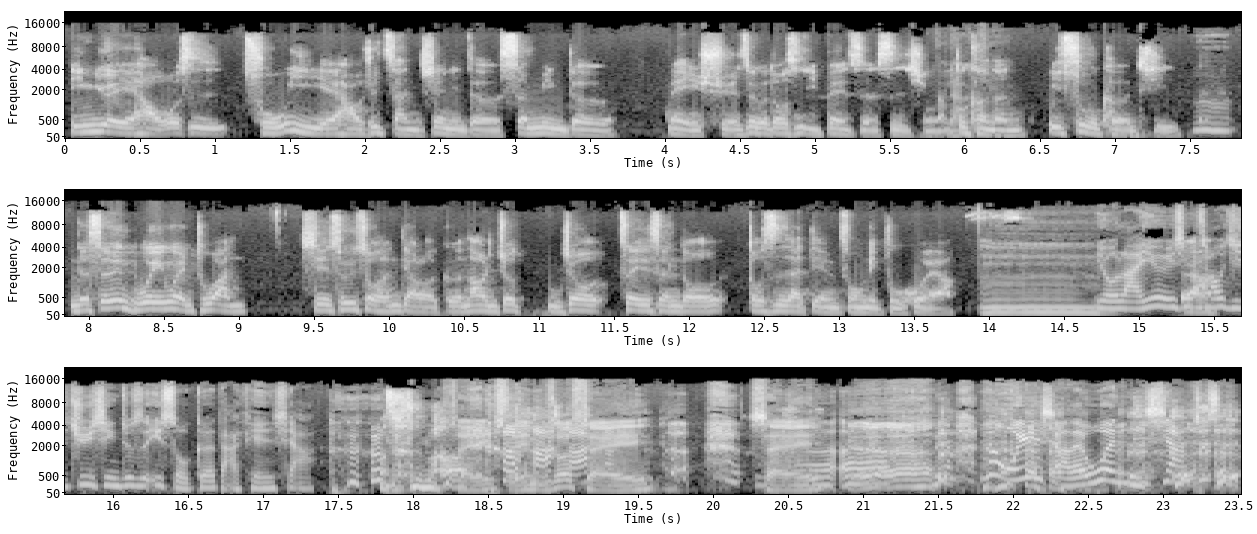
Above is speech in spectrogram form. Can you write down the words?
音乐也好，或是厨艺也好，去展现你的生命的。美学这个都是一辈子的事情了，不可能一触可及。嗯，你的生命不会因为你突然写出一首很屌的歌，然后你就你就这一生都都是在巅峰，你不会啊。嗯，有啦，也有一些超级巨星，就是一首歌打天下。是、啊、吗？谁谁？你说谁？谁、呃呃？没有。那我也想来问一下，就是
